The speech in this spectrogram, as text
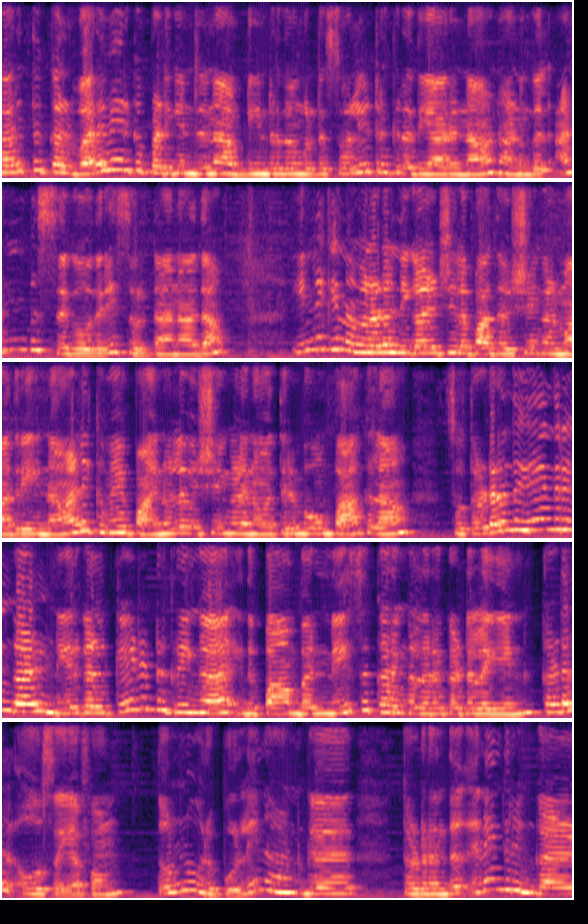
கருத்துக்கள் வரவேற்கப்படுகின்றன அப்படின்றத உங்கள்கிட்ட சொல்லிட்டு இருக்கிறது யாருன்னா நான் உங்கள் அன்பு சகோதரி சுல்தானா தான் இன்னைக்கு நம்மளோட நிகழ்ச்சியில பார்த்த விஷயங்கள் மாதிரி நாளைக்குமே பயனுள்ள விஷயங்களை நம்ம திரும்பவும் பார்க்கலாம். சோ தொடர்ந்து இயந்திரங்கள் நேர்கள் கேட்டுட்டு இருக்கிறீங்க இது பாம்பன் நேசக்கரங்கள் அறக்கட்டளையின் கடல் ஓசையஃபம் தொண்ணூறு புள்ளி நான்கு. தொடர்ந்து இணைந்திருங்கள்.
